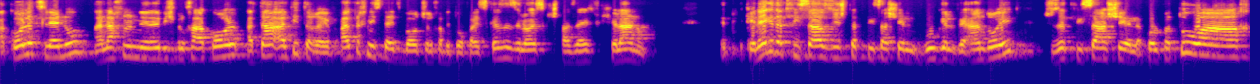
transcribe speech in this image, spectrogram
הכל אצלנו, אנחנו ננהל בשבילך הכל, אתה אל תתערב, אל תכניס את האצבעות שלך בתוך העסק הזה, זה לא העסק שלך, זה העסק שלנו. כנגד התפיסה הזו יש את התפיסה של גוגל ואנדרואיד, שזו תפיסה של הכל פתוח,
